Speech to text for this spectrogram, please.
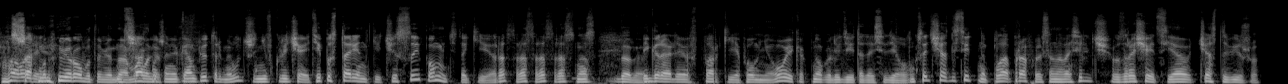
С мало ли. шахматными роботами, да, С мало ли шахматными компьютерами лучше не включать. Типа старинки часы, помните такие? Раз, раз, раз, раз. У нас Да-да. играли в парке, я помню. Ой, как много людей тогда сидело. Ну, кстати, сейчас действительно прав Александр Васильевич возвращается. Я часто вижу.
